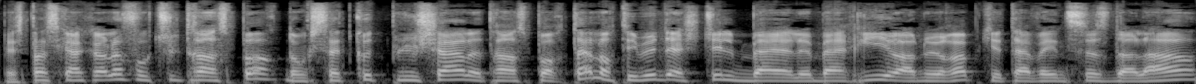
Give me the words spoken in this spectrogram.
Ben c'est parce qu'encore là, faut que tu le transportes, donc ça te coûte plus cher le Alors t'es mieux d'acheter le, ba- le baril en Europe qui est à 26 dollars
